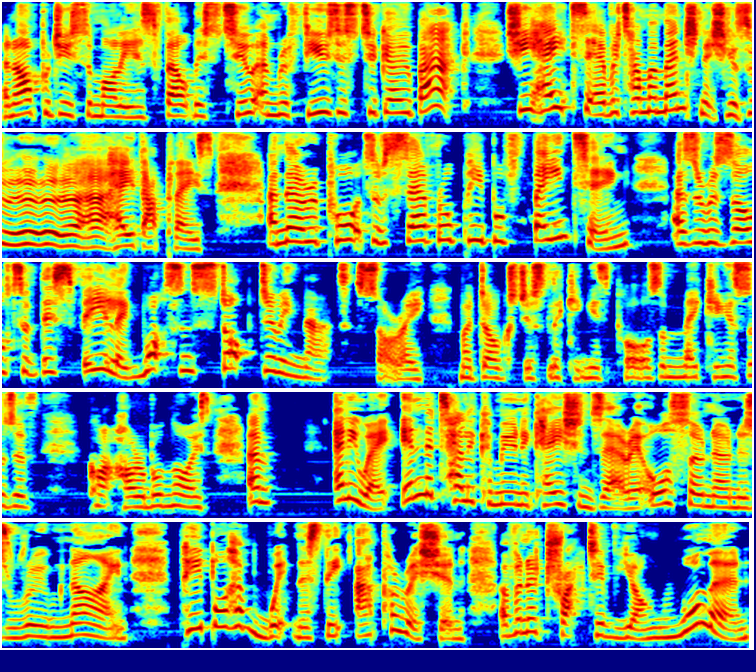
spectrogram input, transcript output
and our producer Molly has felt this too and refuses to go back. She hates it every time I mention it. She goes, I hate that place. And there are reports of several people fainting as a result of this feeling. Watson, stop doing that. Sorry, my dog's just licking his paws and making a sort of quite horrible noise. Um, Anyway, in the telecommunications area, also known as Room 9, people have witnessed the apparition of an attractive young woman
